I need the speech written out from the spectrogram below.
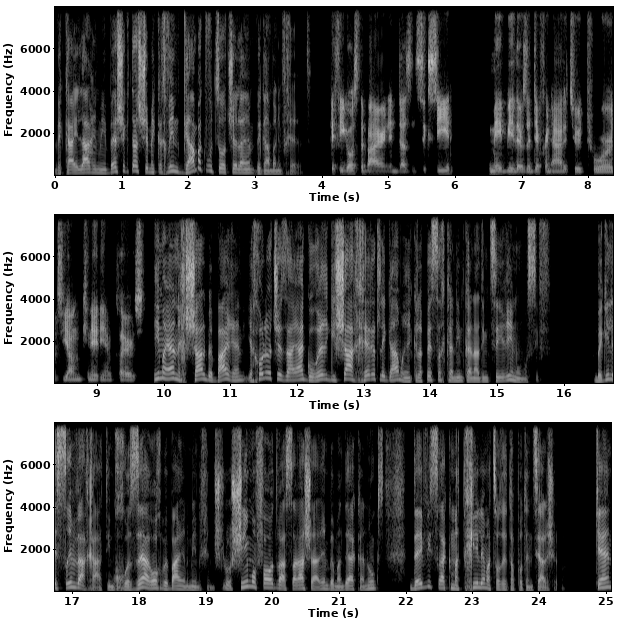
וקאי לארין מבשקטס שמככבים גם בקבוצות שלהם וגם בנבחרת. If he goes to Bayern and doesn't succeed, maybe there's a different attitude towards young Canadian players. אם היה נכשל בביירן, יכול להיות שזה היה גורר גישה אחרת לגמרי כלפי שחקנים קנדים צעירים, הוא מוסיף. בגיל 21, עם חוזה ארוך בביירן מינכן, 30 הופעות ועשרה שערים במדי הקנוקס, דייוויס רק מתחיל למצות את הפוטנציאל שלו. כן,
